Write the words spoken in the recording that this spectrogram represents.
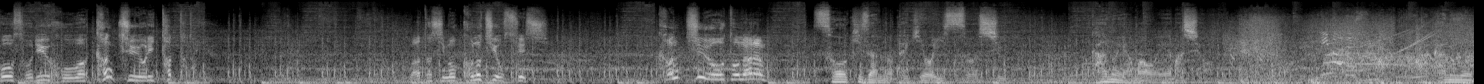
高祖劉邦は漢中より立ったという。私もこの地を制し漢中王とならん。早期山の敵を一掃しかの山を得ましょう。今です。高みより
